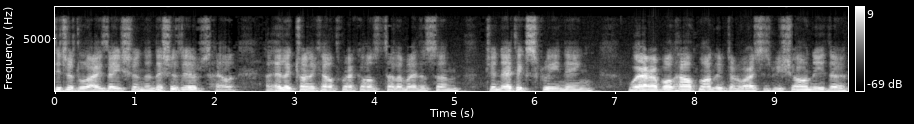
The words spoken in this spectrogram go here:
digitalization initiatives, how, electronic health records, telemedicine, genetic screening, wearable health monitoring devices. We show need a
